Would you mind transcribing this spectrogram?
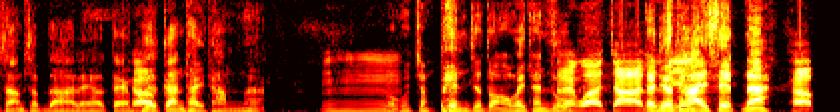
2-3สัปดาห์แล้ว แต่ครับ เพื่อการถ่ายทำฮะ อืมเราก็จำเป็นจะต้องเอาไว้ท่านแสดูดงว่าอาจารย์แต่เดี๋ยวลี้งถ่ายเสร็จนะ ครับ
